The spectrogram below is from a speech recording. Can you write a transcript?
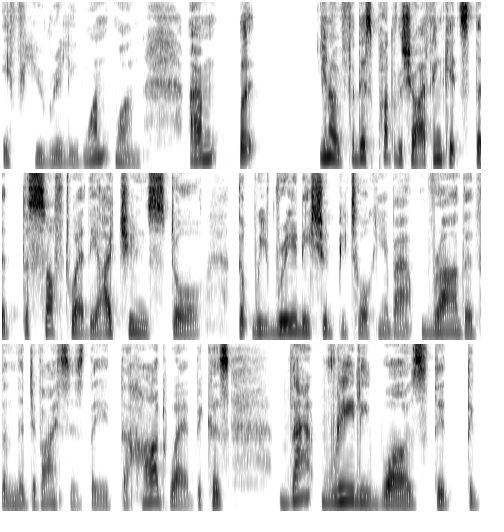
if you really want one. Um, you know, for this part of the show, I think it's the the software, the iTunes store that we really should be talking about rather than the devices, the the hardware, because that really was the the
